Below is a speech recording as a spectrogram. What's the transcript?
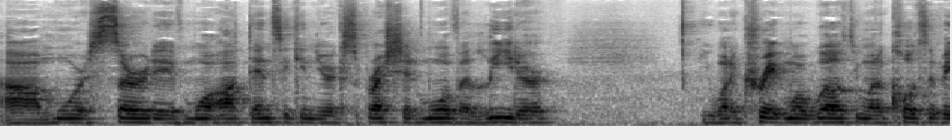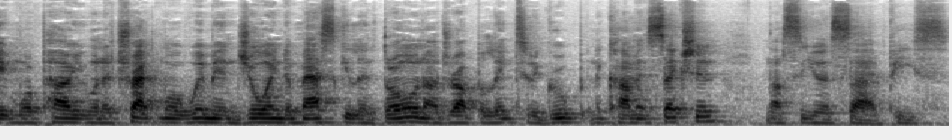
uh, more assertive, more authentic in your expression, more of a leader, you want to create more wealth, you want to cultivate more power, you want to attract more women, join the masculine throne, I'll drop a link to the group in the comment section, and I'll see you inside. Peace.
